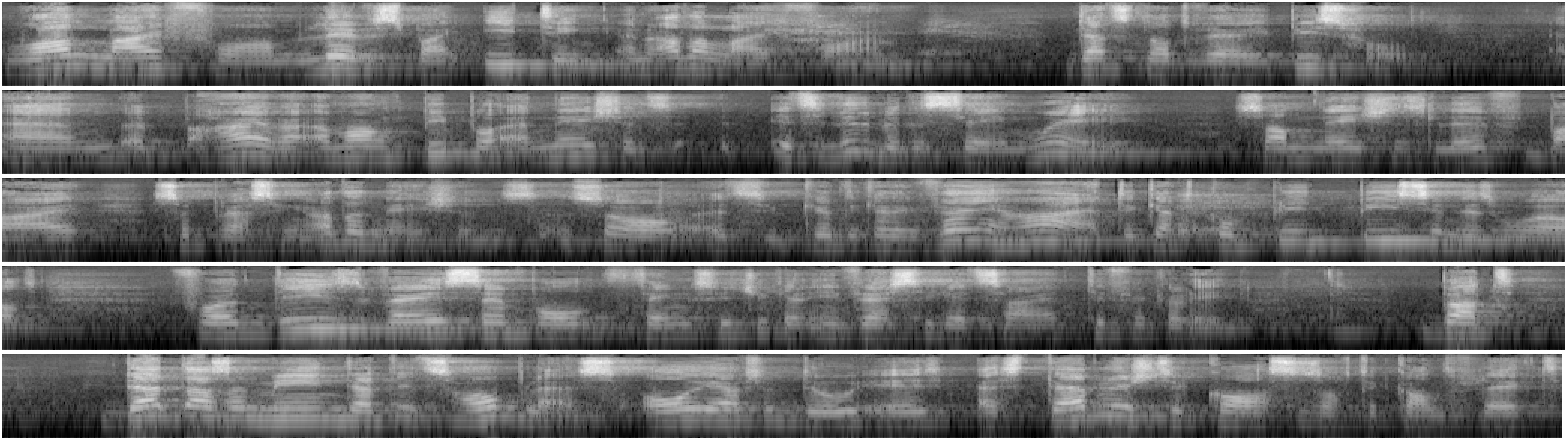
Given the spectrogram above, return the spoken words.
One life form lives by eating another life form. That's not very peaceful. And uh, however, among people and nations, it's a little bit the same way. Some nations live by suppressing other nations. So it's getting very hard to get complete peace in this world for these very simple things which you can investigate scientifically. But that doesn't mean that it's hopeless. All you have to do is establish the causes of the conflict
